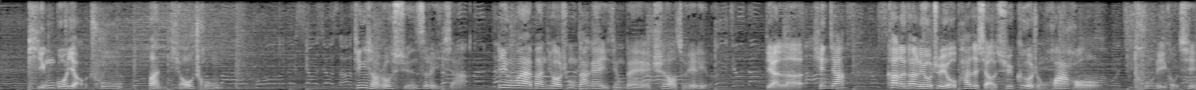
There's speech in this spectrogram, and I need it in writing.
“苹果咬出半条虫”。丁小柔寻思了一下，另外半条虫大概已经被吃到嘴里了，点了添加，看了看刘志友拍的小区各种花后，吐了一口气，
